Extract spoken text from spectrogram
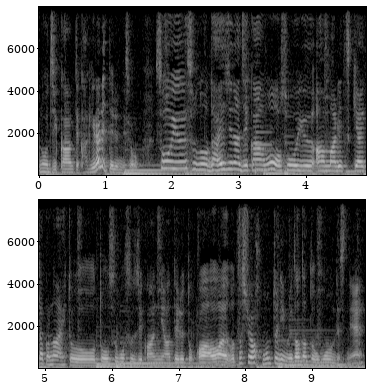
の時間って限られてるんですよそういうその大事な時間をそういうあんまり付き合いたくない人と過ごす時間に当てるとかは私は本当に無駄だと思うんですね。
